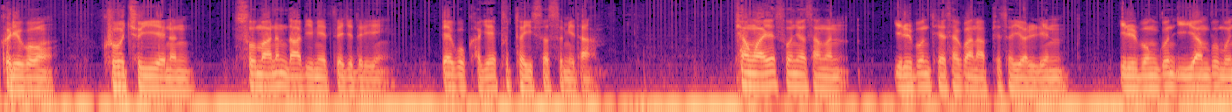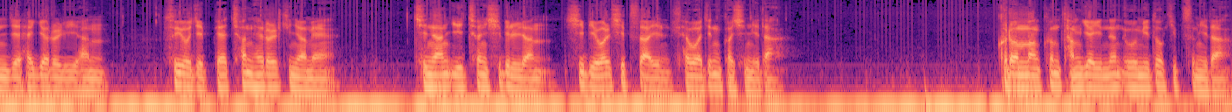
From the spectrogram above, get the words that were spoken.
그리고 그 주위에는 수많은 나비 메시지들이 빼곡하게 붙어 있었습니다. 평화의 소녀상은 일본 대사관 앞에서 열린 일본군 위안부 문제 해결을 위한 수요 집회 천회를 기념해 지난 2011년 12월 14일 세워진 것입니다. 그런 만큼 담겨 있는 의미도 깊습니다.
